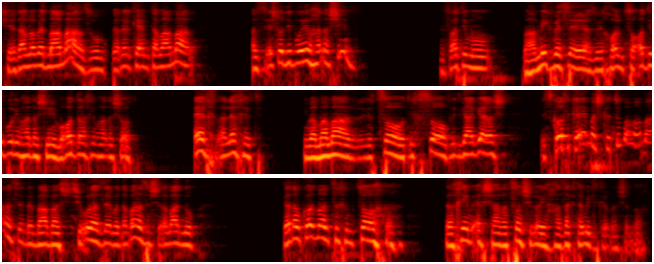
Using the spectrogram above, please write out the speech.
כשאדם לומד מאמר, אז הוא מתפלל לקיים את המאמר, אז יש לו דיבורים חדשים. בפרט אם הוא מעמיק בזה, אז הוא יכול למצוא עוד דיבורים חדשים, עוד דרכים חדשות. איך ללכת עם המאמר, לרצות, לחשוף, להתגעגע, לש... לזכות לקיים מה שכתוב במאמר הזה, בשיעור הזה, בדבר הזה שלמדנו. ואדם כל הזמן צריך למצוא דרכים איך שהרצון שלו יהיה חזק תמיד לקרב לשם ברך.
